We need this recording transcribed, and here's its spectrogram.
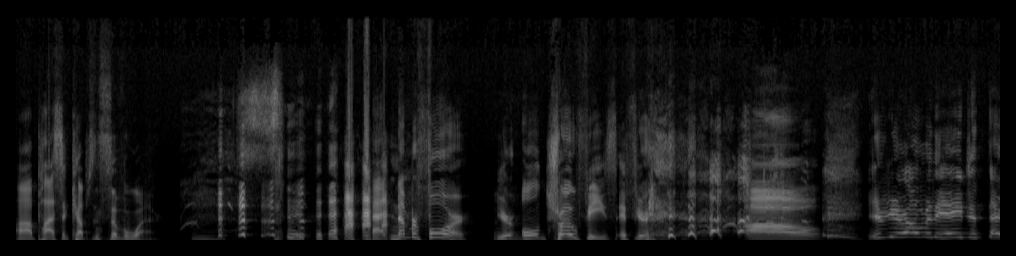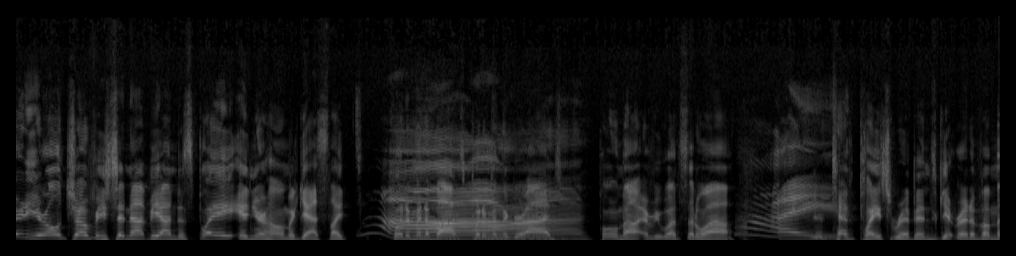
Uh, plastic cups and silverware. at number four, Your old trophies. If you're Oh, if you're over the age of 30, your old trophies should not be on display in your home, I guess. Like put them in a box, put them in the garage, pull them out every once in a while. Why? Your 10th place ribbons, get rid of them.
